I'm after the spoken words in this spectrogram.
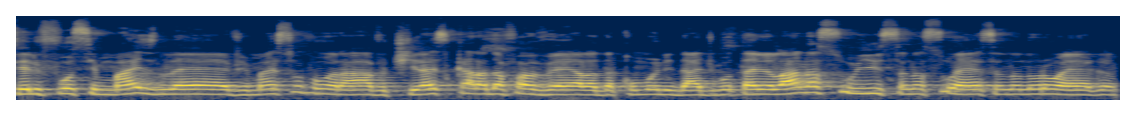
se ele fosse mais leve, mais favorável, tirar esse cara da favela, da comunidade, botar ele lá na Suíça, na Suécia, na Noruega,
